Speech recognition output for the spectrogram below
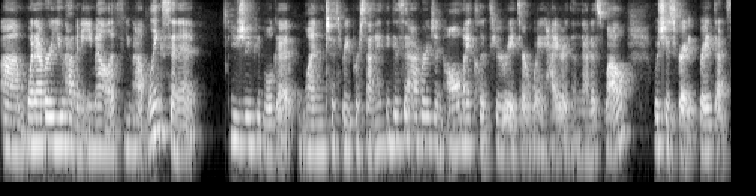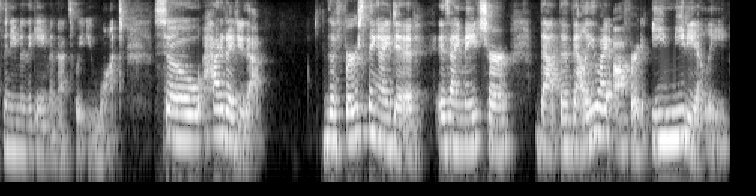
um, whenever you have an email, if you have links in it, usually people get 1 to 3%, I think is the average. And all my click through rates are way higher than that as well, which is great, right? That's the name of the game and that's what you want. So, how did I do that? The first thing I did is I made sure that the value I offered immediately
